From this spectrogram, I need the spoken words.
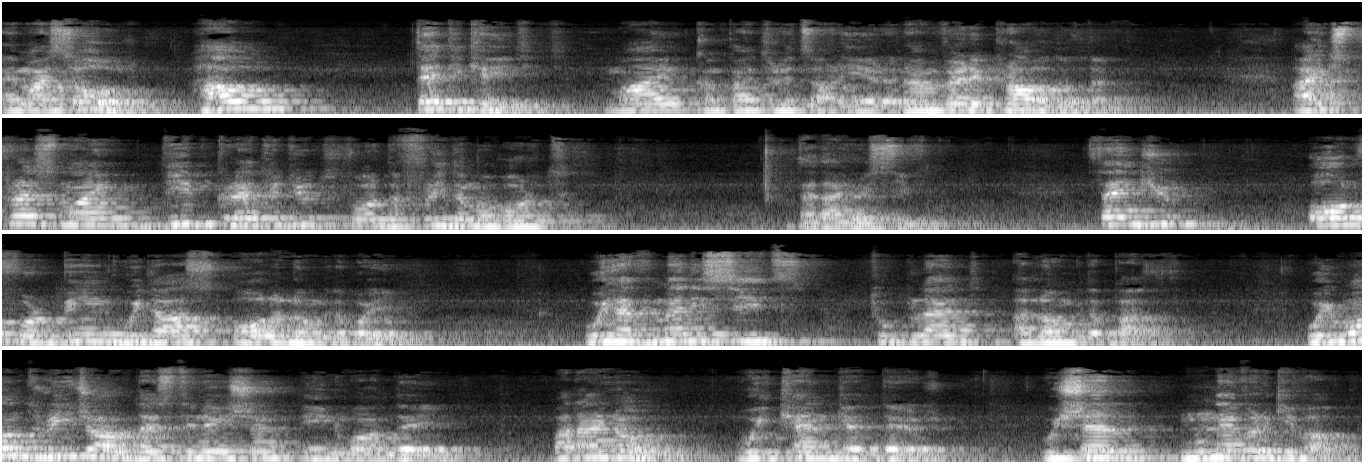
and my soul how dedicated my compatriots are here, and I'm very proud of them. I express my deep gratitude for the Freedom Award that I received. Thank you all for being with us all along the way. We have many seeds to plant along the path. We won't reach our destination in one day, but I know we can get there. We shall never give up,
